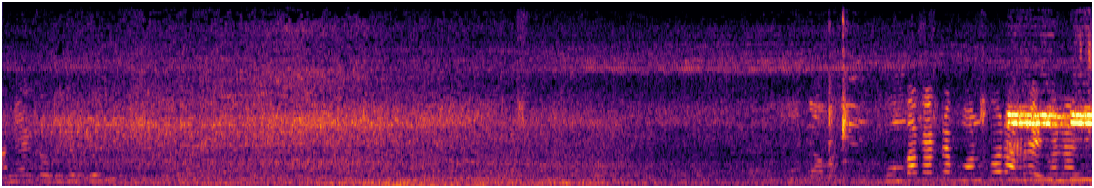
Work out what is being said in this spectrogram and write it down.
আমি একটা অভিযোগ করি। মুম্বাকে একটা ফোন কর আমরা এখানে আছি।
